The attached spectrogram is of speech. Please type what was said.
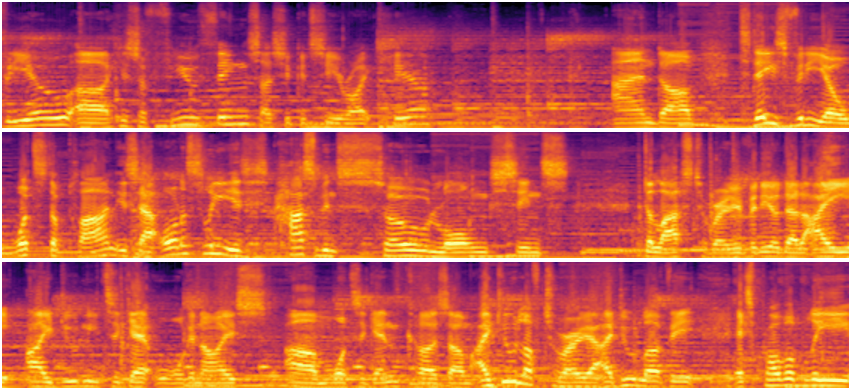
video. Uh, here's a few things, as you can see right here. And um, today's video, what's the plan, is that honestly, it has been so long since the last Terraria video that I, I do need to get organized um, once again because um, I do love Terraria, I do love it. It's probably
